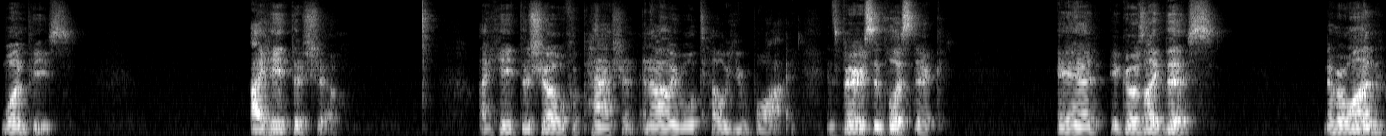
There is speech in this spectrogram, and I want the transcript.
One Piece. I hate this show. I hate the show with a passion, and I will tell you why. It's very simplistic, and it goes like this. Number one,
